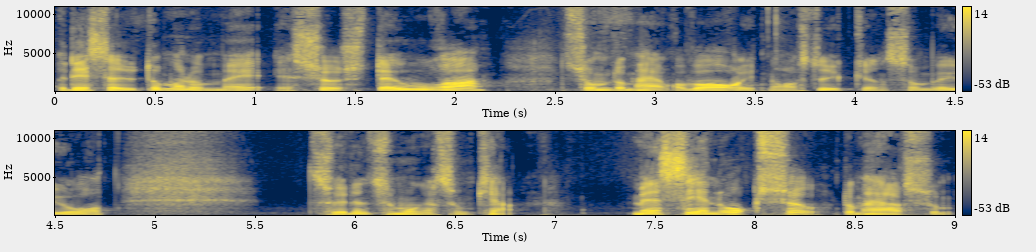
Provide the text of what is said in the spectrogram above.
Och dessutom om de är så stora som de här har varit, några stycken som vi har gjort, så är det inte så många som kan. Men sen också de här som,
